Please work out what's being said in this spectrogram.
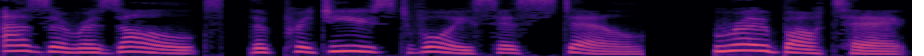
As a result, the produced voice is still robotic,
